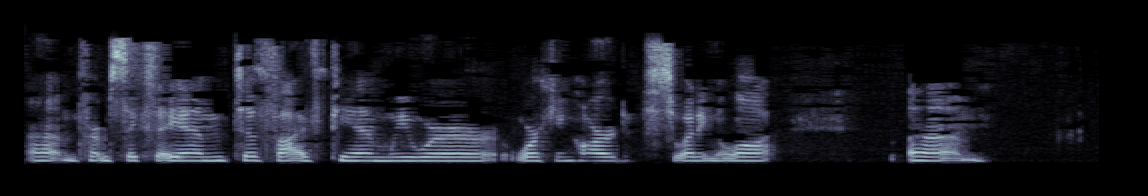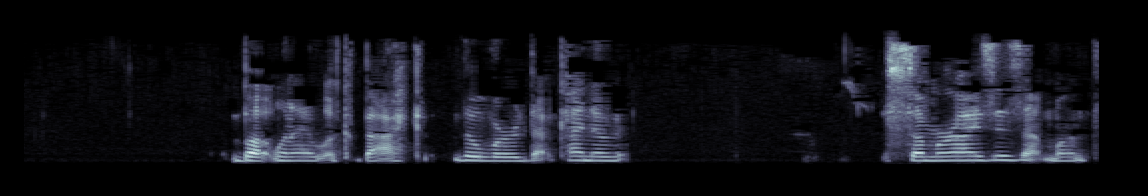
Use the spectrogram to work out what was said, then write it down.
Um, from 6 a.m. to 5 p.m., we were working hard, sweating a lot. Um, but when I look back, the word that kind of summarizes that month,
